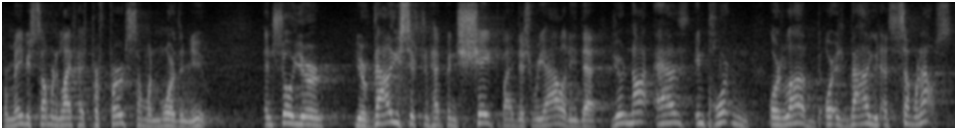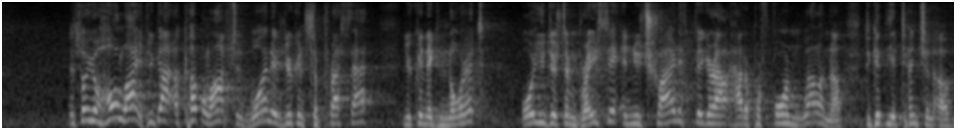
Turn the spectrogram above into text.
or maybe someone in life has preferred someone more than you. And so your, your value system has been shaped by this reality that you're not as important or loved or as valued as someone else. And so your whole life, you got a couple options. One is you can suppress that, you can ignore it, or you just embrace it and you try to figure out how to perform well enough to get the attention of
